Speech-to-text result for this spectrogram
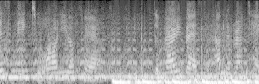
listening to Audio Fair, the very best in underground techno.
